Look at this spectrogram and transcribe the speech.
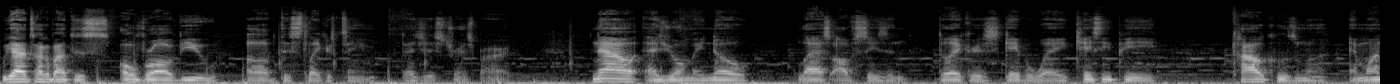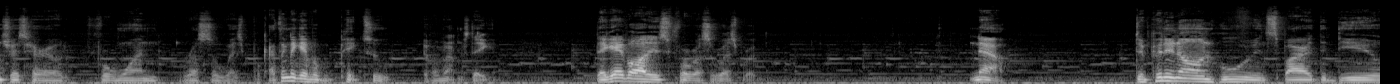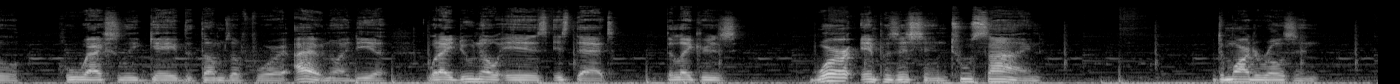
we got to talk about this overall view of this Lakers team that just transpired. Now, as you all may know, last offseason, the Lakers gave away KCP, Kyle Kuzma, and Montrezl Harrell for one Russell Westbrook. I think they gave up a pick too, if I'm not mistaken. They gave all this for Russell Westbrook. Now, depending on who inspired the deal, who actually gave the thumbs up for it, I have no idea. What I do know is is that the Lakers were in position to sign DeMar DeRozan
